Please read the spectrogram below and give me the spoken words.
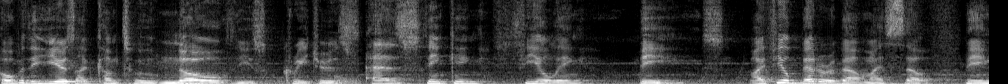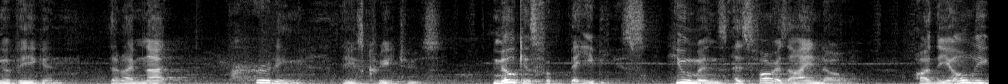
Over the years, I've come to know these creatures as thinking, feeling beings. I feel better about myself being a vegan, that I'm not hurting these creatures. Milk is for babies. Humans, as far as I know, are the only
